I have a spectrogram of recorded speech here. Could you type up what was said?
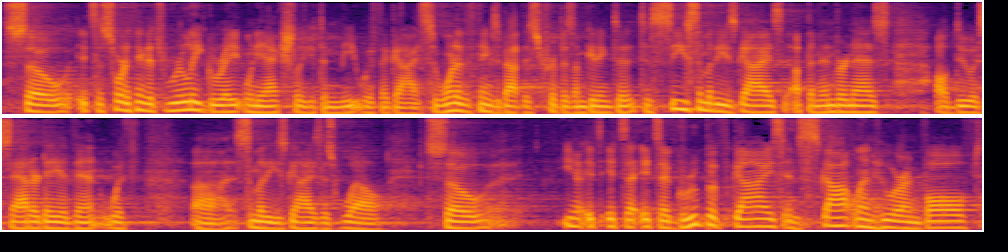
So, it's the sort of thing that's really great when you actually get to meet with a guy. So, one of the things about this trip is I'm getting to, to see some of these guys up in Inverness. I'll do a Saturday event with uh, some of these guys as well. So, you know, it, it's, a, it's a group of guys in Scotland who are involved,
